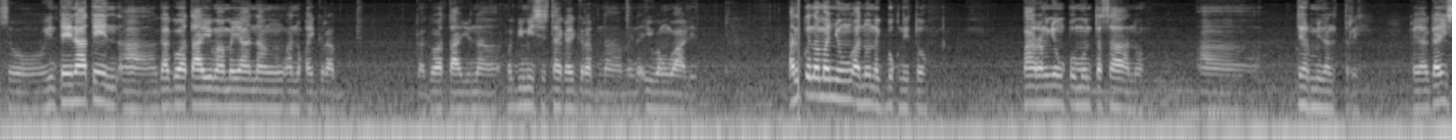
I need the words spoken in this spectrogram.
So, hintayin natin. ah, gagawa tayo mamaya ng ano kay Grab. Gagawa tayo na magbi-message tayo kay Grab na may naiwang wallet. Alam ko naman yung ano nag-book nito. Parang yung pumunta sa ano ah, Terminal 3. Kaya guys,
